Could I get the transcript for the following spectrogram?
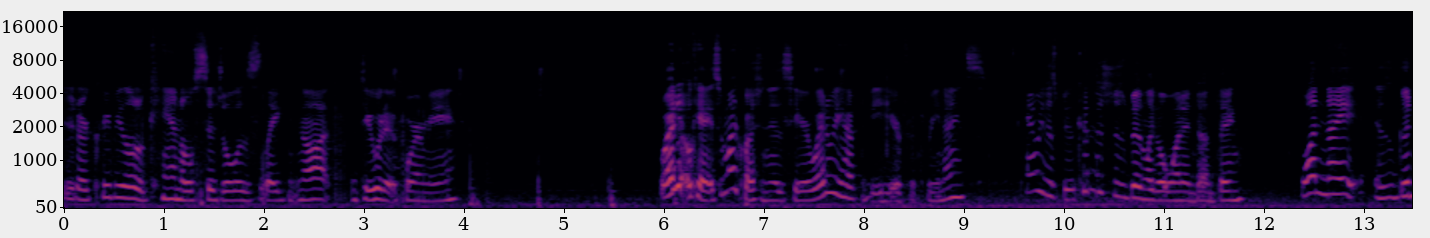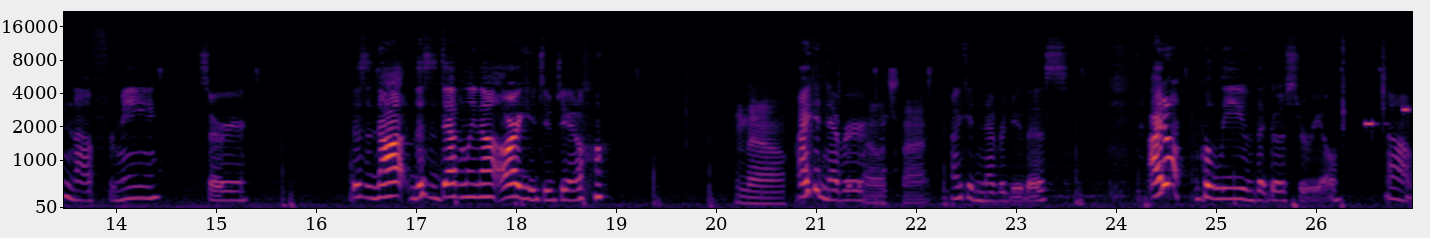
Dude, our creepy little candle sigil is like not doing it for me. Why do, okay, so my question is here, why do we have to be here for three nights? Can't we just be, couldn't this just been like a one and done thing? One night is good enough for me, sir. This is not, this is definitely not our YouTube channel. no. I could never. No, it's not. I could never do this. I don't believe that ghosts are real. Oh,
